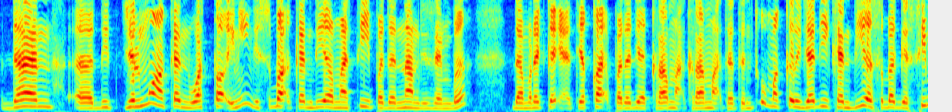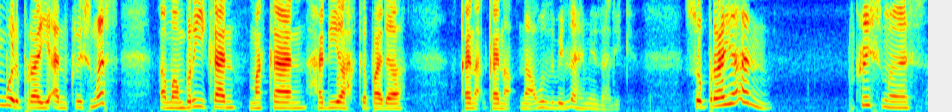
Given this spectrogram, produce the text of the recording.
Dan uh, dijelmakan watak ini disebabkan dia mati pada 6 Disember dan mereka iktiqat pada dia keramat-keramat tertentu maka dijadikan dia sebagai simbol perayaan Christmas uh, memberikan makan hadiah kepada kanak-kanak. Na'udzubillah min zalik. So perayaan Christmas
